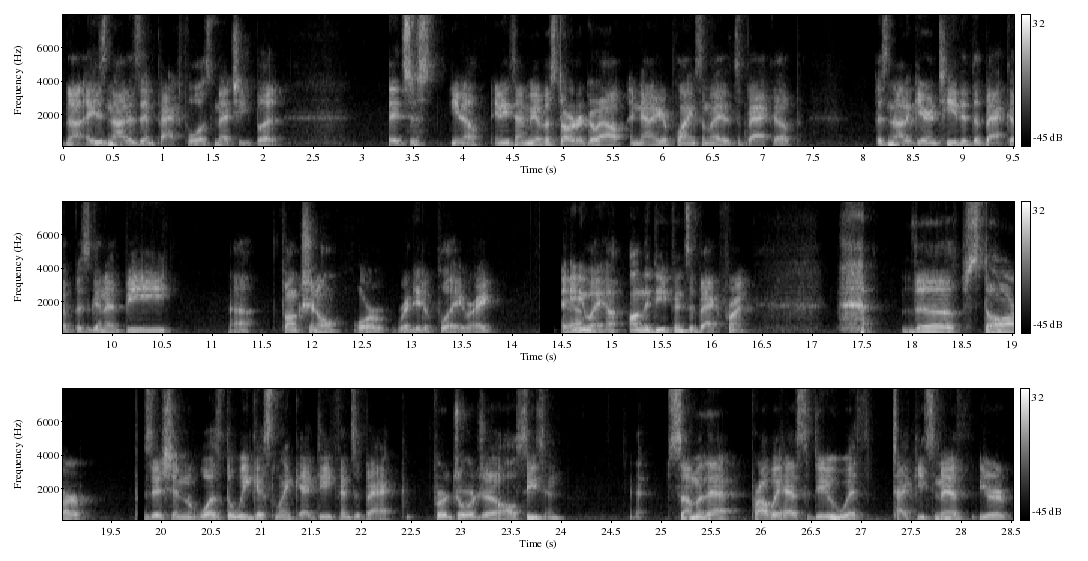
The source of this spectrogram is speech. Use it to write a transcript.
Not he's not as impactful as Metchie, but it's just you know anytime you have a starter go out and now you're playing somebody that's a backup, it's not a guarantee that the backup is going to be uh, functional or ready to play, right? Yeah. Anyway, uh, on the defensive back front, the star position was the weakest link at defensive back for Georgia all season. Some of that probably has to do with Tykee Smith, your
